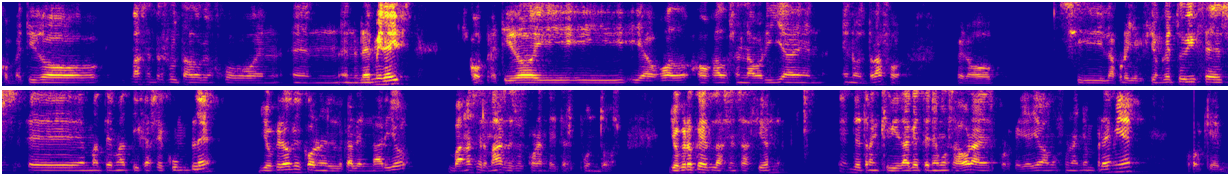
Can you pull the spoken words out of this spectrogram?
competido más en resultado que en juego en, en, en el Emirates competido y, y, ahogado, ahogados en la orilla en, en, Old Trafford. Pero si la proyección que tú dices eh, matemática se cumple, yo creo que con el calendario van a ser más de esos 43 puntos. Yo creo que la sensación de tranquilidad que tenemos ahora es porque ya llevamos un año en Premier, porque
